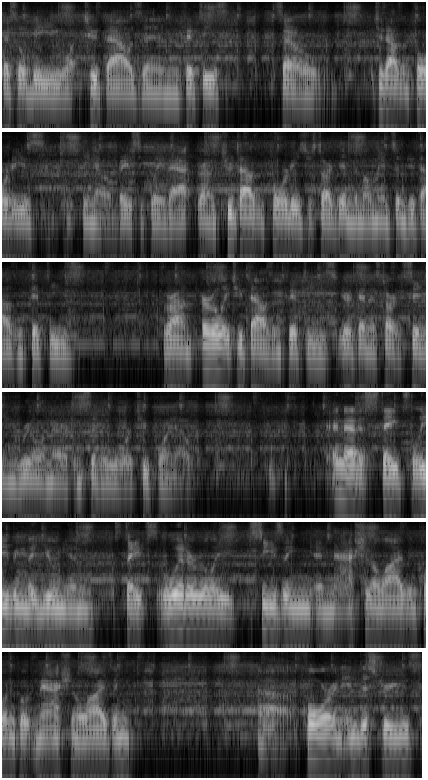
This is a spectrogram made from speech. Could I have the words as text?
this will be what 2050s. So 2040s, you know, basically that around 2040s you start getting the momentum. 2050s, around early 2050s, you're going to start seeing real American Civil War 2.0 and that is states leaving the union, states literally seizing and nationalizing, quote unquote, nationalizing uh, foreign industries,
